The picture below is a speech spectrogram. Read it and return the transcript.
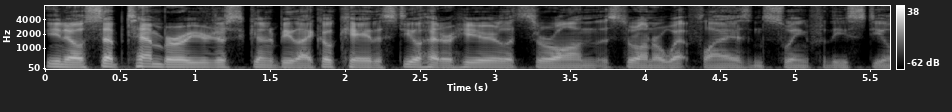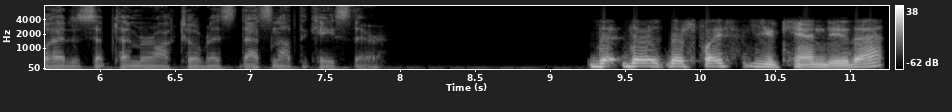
you know, September you're just going to be like, okay, the steelhead are here. Let's throw on let's throw on our wet flies and swing for these steelhead in September and October. That's that's not the case there. Th- There's there's places you can do that,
